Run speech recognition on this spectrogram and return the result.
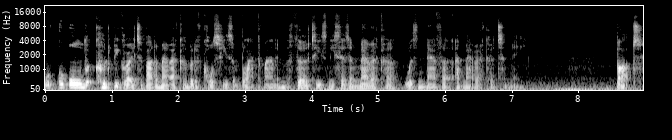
all that could be great about America, but of course he's a black man in the 30s, and he says America was never America to me. But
